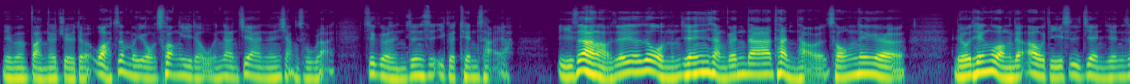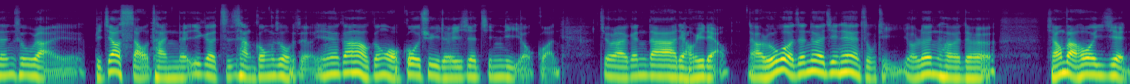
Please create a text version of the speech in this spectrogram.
你们反而觉得哇，这么有创意的文案竟然能想出来，这个人真是一个天才啊！以上啊，这就是我们今天想跟大家探讨的，从那个刘天网的奥迪事件延伸出来比较少谈的一个职场工作者，因为刚好跟我过去的一些经历有关。就来跟大家聊一聊。那如果针对今天的主题有任何的想法或意见，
